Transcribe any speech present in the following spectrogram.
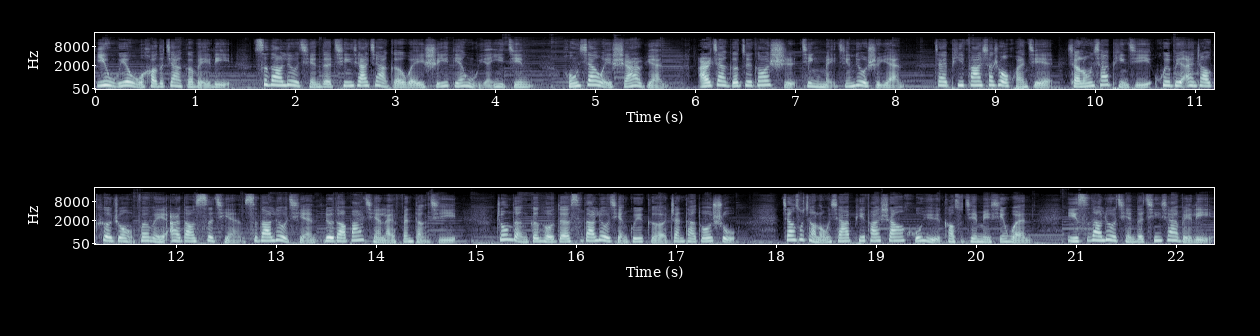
以五月五号的价格为例，四到六钱的青虾价格为十一点五元一斤，红虾为十二元，而价格最高时近每斤六十元。在批发销售环节，小龙虾品级会被按照克重分为二到四钱、四到六钱、六到八钱来分等级，中等个头的四到六钱规格占大多数。江苏小龙虾批发商胡宇告诉界面新闻，以四到六钱的青虾为例，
